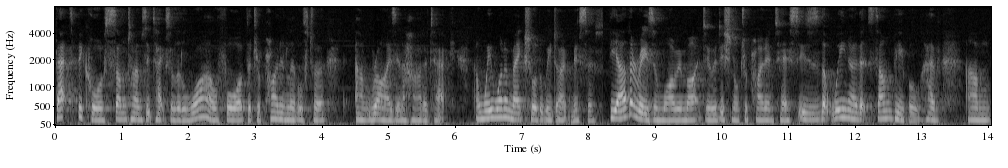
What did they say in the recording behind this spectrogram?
That's because sometimes it takes a little while for the troponin levels to um, rise in a heart attack and we want to make sure that we don't miss it. The other reason why we might do additional troponin tests is that we know that some people have um,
